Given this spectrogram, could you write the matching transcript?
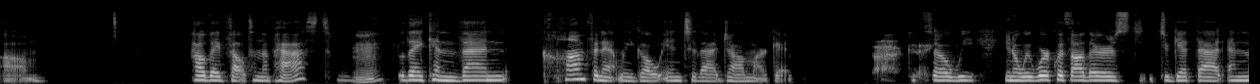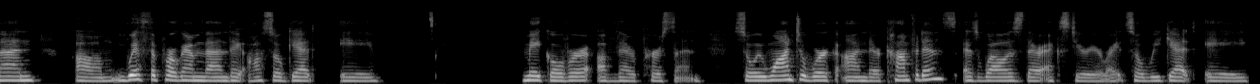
um, how they felt in the past. Mm-hmm. So they can then confidently go into that job market. Okay. So we, you know, we work with others to, to get that. And then um, with the program, then they also get a makeover of their person. So we want to work on their confidence as well as their exterior, right? So we get a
